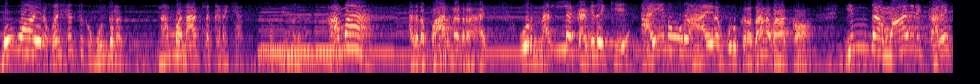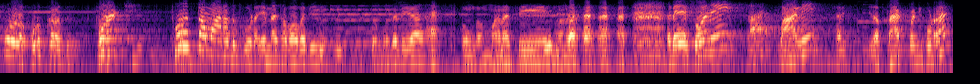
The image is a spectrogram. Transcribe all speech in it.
மூவாயிரம் வருஷத்துக்கு முந்தினது நம்ம நாட்டுல கிடைக்காது. ஆமா. அதுல பாரு நடராஜ் ஒரு நல்ல கவிதைக்கு ஐநூறு ஆயிரம் கொடுக்கறதான வழக்கம். இந்த மாதிரி கலைப்பொருளை கொடுக்கறது புரட்சி பொருத்தமானது கூட. என்ன சபாபதி? முதலியா? உங்க மனசே அடே சோனி. வாணி. இத பேக் பண்ணி கொடுறேன்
